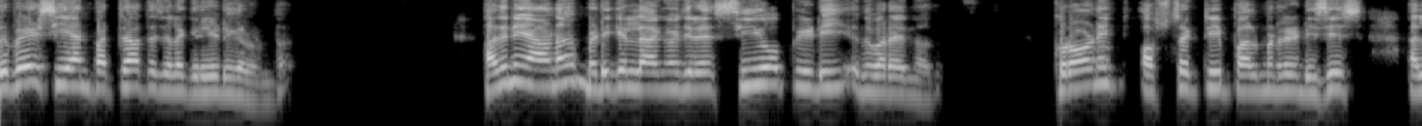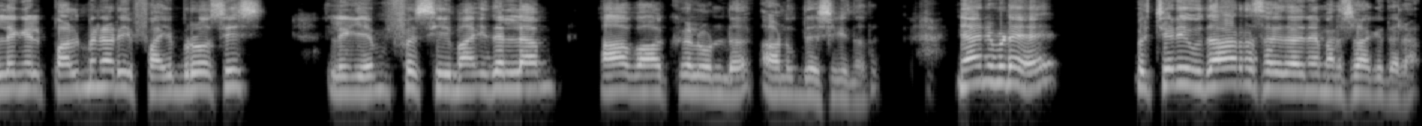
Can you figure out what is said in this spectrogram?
റിവേഴ്സ് ചെയ്യാൻ പറ്റാത്ത ചില ഗ്രേഡുകളുണ്ട്. അതിനെയാണ് മെഡിക്കൽ ലാംഗ്വേജിൽ സി ഒ പി ഡി എന്ന് പറയുന്നത്. ക്രോണിക് ഒബ്സ്ട്രക്റ്റീവ് പൾമണറി ഡിസീസ് അല്ലെങ്കിൽ പൾമണറി ഫൈബ്രോസിസ് അല്ലെങ്കിൽ എംഫസീമ ഇതെല്ലാം ആ വാക്കുകൾ കൊണ്ട് ആണ് ഉദ്ദേശിക്കുന്നത്. ഞാനിവിടെ ഒരു ചെറിയ ഉദാഹരണ സഹിതം അതിനെ മനസ്സിലാക്കി തരാം.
